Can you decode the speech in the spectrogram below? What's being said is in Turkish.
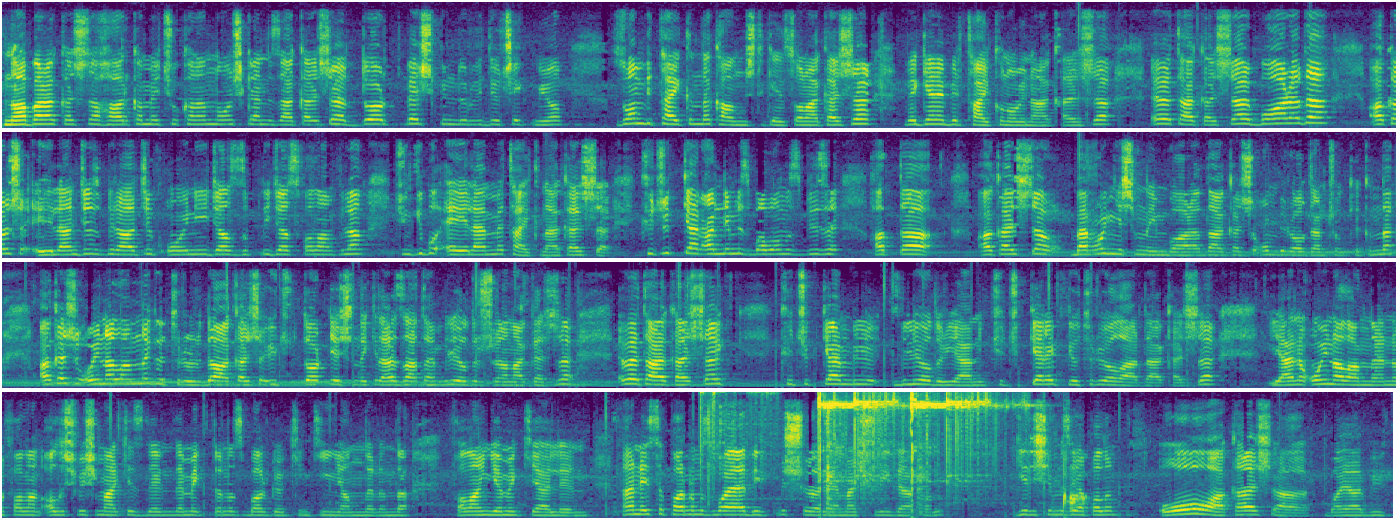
Ne haber arkadaşlar? Harika Meçhul kanalına hoş geldiniz arkadaşlar. 4-5 gündür video çekmiyor. Zombi Tycoon'da kalmıştık en son arkadaşlar. Ve gene bir Tycoon oyunu arkadaşlar. Evet arkadaşlar bu arada arkadaşlar eğleneceğiz birazcık. Oynayacağız, zıplayacağız falan filan. Çünkü bu eğlenme Tycoon arkadaşlar. Küçükken annemiz babamız bize hatta arkadaşlar ben 10 yaşındayım bu arada arkadaşlar. 11 olacağım çok yakında. Arkadaşlar oyun alanına götürürdü arkadaşlar. 3-4 yaşındakiler zaten biliyordur şu an arkadaşlar. Evet arkadaşlar küçükken bili- biliyordur yani küçükken hep götürüyorlardı arkadaşlar. Yani oyun alanlarına falan alışveriş merkezlerinde McDonald's Burger King'in yanlarında falan yemek yerlerinin. Her neyse paramız bayağı birikmiş. Şöyle hemen şurayı da yapalım. Girişimizi yapalım. Oo arkadaşlar bayağı büyük.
